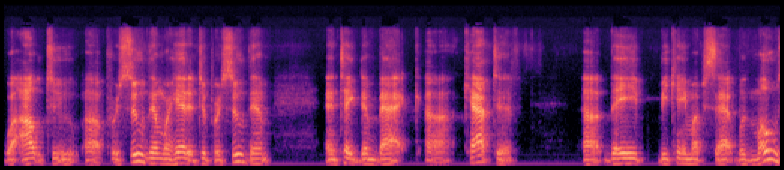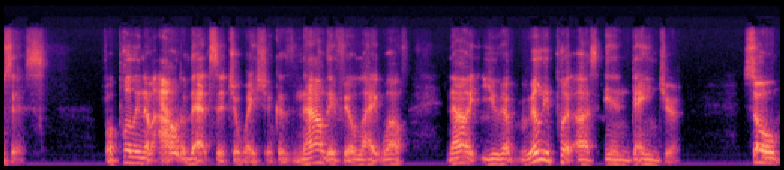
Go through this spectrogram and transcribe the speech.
were out to uh, pursue them, were headed to pursue them and take them back uh, captive, uh, they became upset with Moses for pulling them out of that situation because now they feel like, well, now you have really put us in danger. So,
